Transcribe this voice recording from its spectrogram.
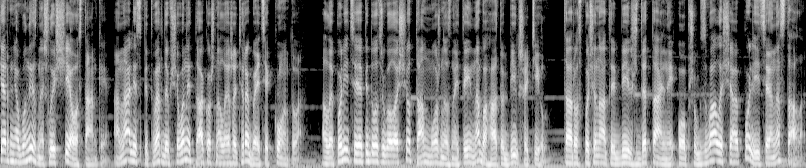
червня вони знайшли ще останки. Аналіз підтвердив, що вони також належать Ребеці Контуа. Але поліція підозрювала, що там можна знайти набагато більше тіл. Та розпочинати більш детальний обшук звалища поліція не стала.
